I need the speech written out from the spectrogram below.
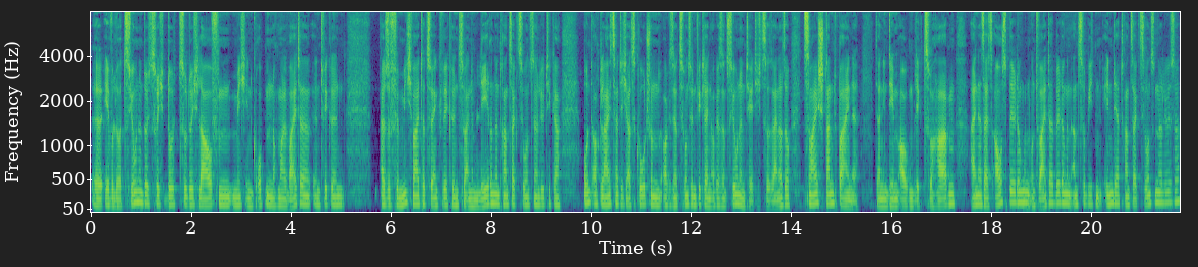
äh, Evaluationen durch, durch, zu durchlaufen, mich in Gruppen nochmal weiterentwickeln, also für mich weiterzuentwickeln zu einem lehrenden Transaktionsanalytiker und auch gleichzeitig als Coach und Organisationsentwickler in Organisationen tätig zu sein. Also zwei Standbeine dann in dem Augenblick zu haben. Einerseits Ausbildungen und Weiterbildungen anzubieten in der Transaktionsanalyse,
